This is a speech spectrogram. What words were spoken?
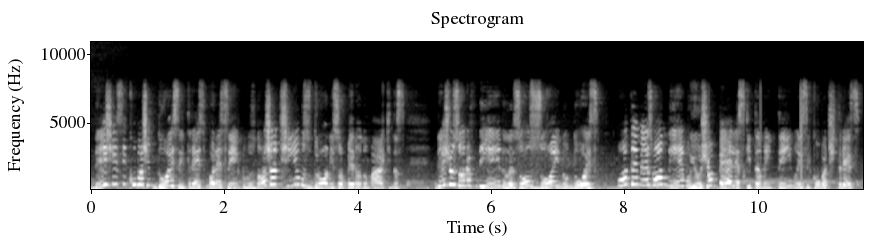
Desde esse Combat 2 e 3, por exemplo, nós já tínhamos drones operando máquinas. Deixa o Zone of the Endless ou Zoe no 2, ou até mesmo o Nemo e o Geopelias que também tem no esse Combat 3.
